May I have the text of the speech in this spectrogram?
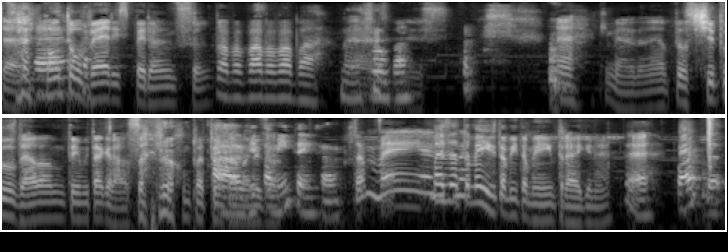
é. Quanto houver esperança. Babá, babá, né? Oba. É, que merda, né? Pelos títulos dela não tem muita graça, não, pra tentar Ah, analisar. Vitamin tem, cara. Também é. Mas é né? também, também, também é entregue, né? É. Importa?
